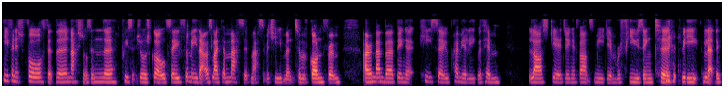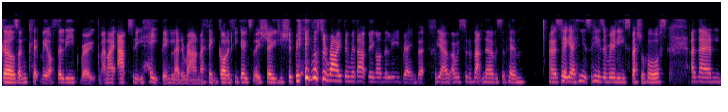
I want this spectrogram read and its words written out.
he finished fourth at the Nationals in the Prix St George Gold. So for me, that was like a massive, massive achievement to have gone from. I remember being at Keysoe Premier League with him last year doing advanced medium refusing to be let the girls unclip me off the lead rope and i absolutely hate being led around i think god if you go to those shows you should be able to ride them without being on the lead rein but yeah i was sort of that nervous of him uh, so yeah. yeah. he's he's a really special horse. And then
